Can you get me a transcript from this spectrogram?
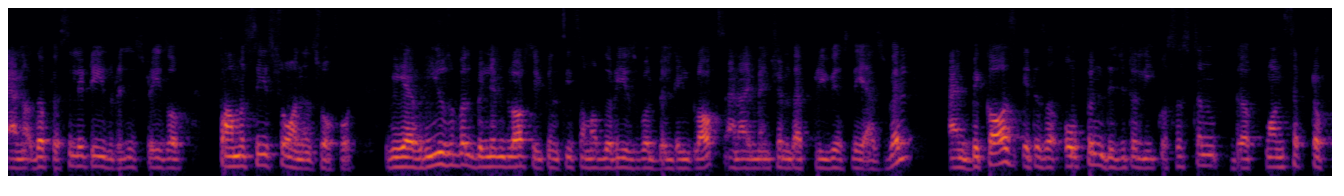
and other facilities, registries of pharmacies, so on and so forth. We have reusable building blocks. You can see some of the reusable building blocks, and I mentioned that previously as well. And because it is an open digital ecosystem, the concept of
